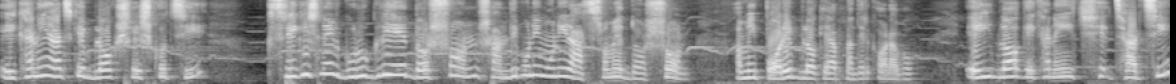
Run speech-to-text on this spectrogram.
এইখানেই আজকে ব্লগ শেষ করছি। শ্রীকৃষ্ণের গুরুগৃহের দর্শন, শান্তিপুনি মুনির আশ্রমের দর্শন আমি পরের ব্লগে আপনাদের করাবো। এই ব্লগ এখানেই ছাড়ছি।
